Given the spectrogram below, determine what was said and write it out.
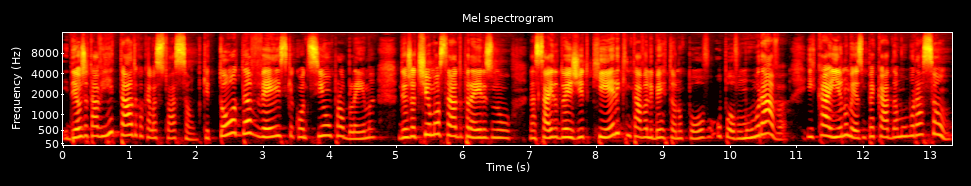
E Deus já estava irritado com aquela situação, porque toda vez que acontecia um problema, Deus já tinha mostrado para eles no, na saída do Egito que ele quem estava libertando o povo, o povo murmurava e caía no mesmo pecado da murmuração.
